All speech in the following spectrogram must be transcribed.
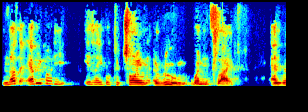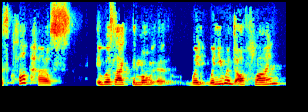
not everybody is able to join a room when it's live. And with Clubhouse, it was like the mo- when when you went offline,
